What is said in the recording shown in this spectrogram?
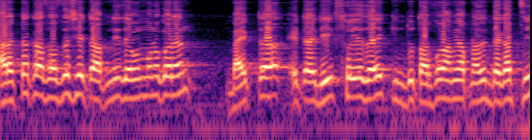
আর একটা কাজ আছে, সেটা আপনি যেমন মনে করেন, বাইকটা এটা রিক্স হয়ে যায়, কিন্তু তারপর আমি আপনাদের দেখাচ্ছি।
